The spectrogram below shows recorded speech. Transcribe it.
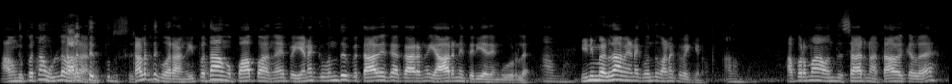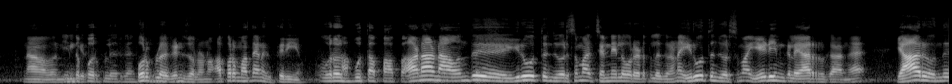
அவங்க இப்போ தான் உள்ள. களத்துக்கு புதுசு. களத்துக்கு வராங்க. இப்போ தான் அவங்க பார்ப்பாங்க இப்போ எனக்கு வந்து இப்போ தாவேக்கா காரங்க யாருன்னே தெரியாது எங்க ஊர்ல. இனிமேல் தான் அவன் எனக்கு வந்து வணக்கம் வைக்கணும். அப்புறமா வந்து சார் நான் தாவேக்கால நான் இந்த பொறுப்புல இருக்க பொறுப்புல இருக்கேன்னு சொல்லணும். அப்புறமா தான் எனக்கு தெரியும். ஒரு ஒரு பூத்தா பாப்பா ஆனா நான் வந்து இருபத்தஞ்சு வருஷமா சென்னையில ஒரு இடத்துல இருக்கிறேன்னா இருபத்தஞ்சு வருஷமா ஏடிஎம்கில் யார் இருக்காங்க? யார் வந்து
